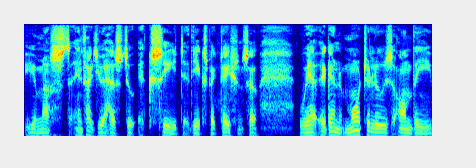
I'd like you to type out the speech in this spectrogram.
you must, in fact, you have to exceed the expectation. So we have, again, more to lose on the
